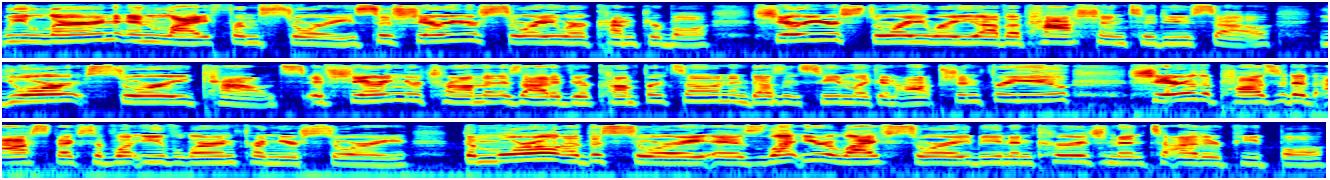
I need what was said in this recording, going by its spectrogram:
We learn in life from stories, so share your story where comfortable. Share your story where you have a passion to do so. Your story counts. If sharing your trauma is out of your comfort zone and doesn't seem like an option for you, share the positive aspects of what you've learned from your story. The moral of the story is let your life story be an encouragement to other people.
